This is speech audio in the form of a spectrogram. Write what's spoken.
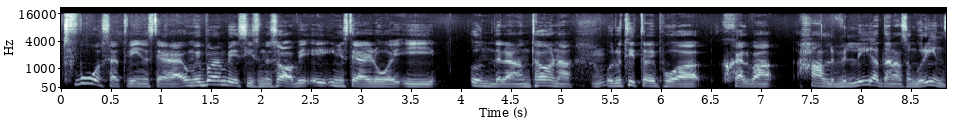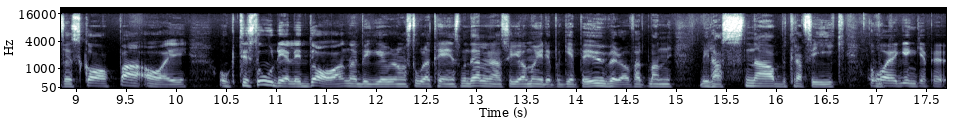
två sätt vi investerar här. Om vi börjar med precis som du sa, vi investerar då i underleverantörerna. Mm. Och då tittar vi på själva halvledarna som går in för att skapa AI. Och till stor del idag, när man bygger de stora träningsmodellerna, så gör man det på GPU för att man vill ha snabb trafik. Och vad är en GPU?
